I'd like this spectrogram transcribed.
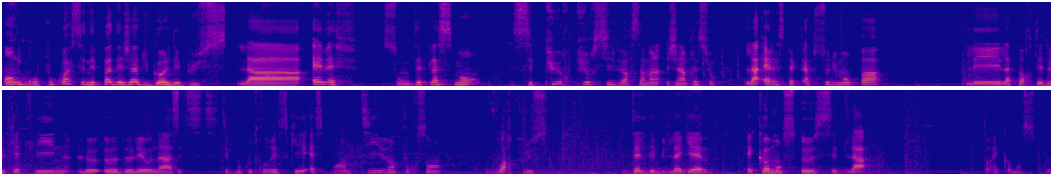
en gros, pourquoi ce n'est pas déjà du gold et plus? La MF, son déplacement, c'est pur, pur silver, j'ai l'impression. Là, elle respecte absolument pas la portée de Kathleen, le E de Léona. C'était beaucoup trop risqué. Elle se prend un petit 20%, voire plus, dès le début de la game. Elle commence E, c'est de la... Attends, elle commence E.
